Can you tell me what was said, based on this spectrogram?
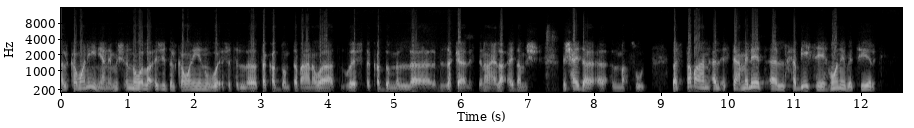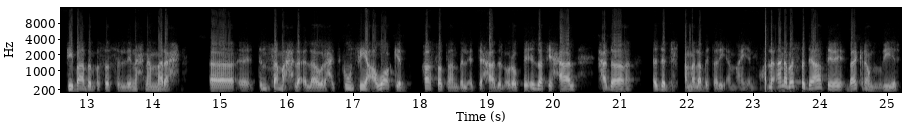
القوانين. يعني مش إنه والله إجت القوانين ووقفت التقدم تبعنا ووقف تقدم الذكاء الاصطناعي. لا هيدا مش مش هيدا المقصود. بس طبعا الاستعمالات الخبيثة هون بتصير في بعض القصص اللي نحن ما رح آه، تنسمح لها ورح تكون في عواقب خاصة بالاتحاد الأوروبي. إذا في حال حدا قدر يستعملها بطريقة معينة. هلا أنا بس بدي أعطي background صغير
